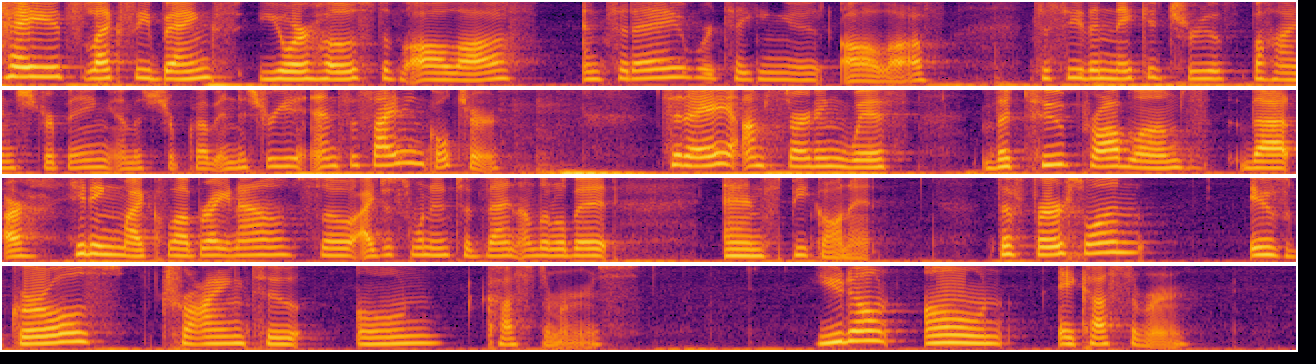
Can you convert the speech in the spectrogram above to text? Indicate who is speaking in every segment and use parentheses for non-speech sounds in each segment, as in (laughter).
Speaker 1: Hey, it's Lexi Banks, your host of All Off, and today we're taking it all off to see the naked truth behind stripping and the strip club industry and society and culture. Today, I'm starting with the two problems that are hitting my club right now, so I just wanted to vent a little bit and speak on it. The first one is girls trying to own customers. You don't own a customer,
